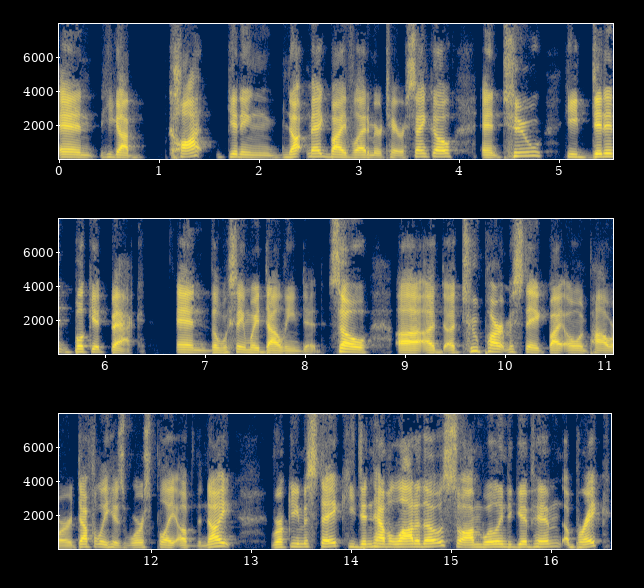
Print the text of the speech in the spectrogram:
and he got caught getting nutmegged by Vladimir Tarasenko. And two, he didn't book it back. And the same way Dahlin did. So, uh, a, a two part mistake by Owen Power. Definitely his worst play of the night rookie mistake. He didn't have a lot of those, so I'm willing to give him a break.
